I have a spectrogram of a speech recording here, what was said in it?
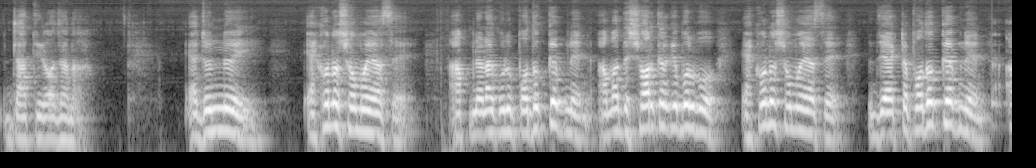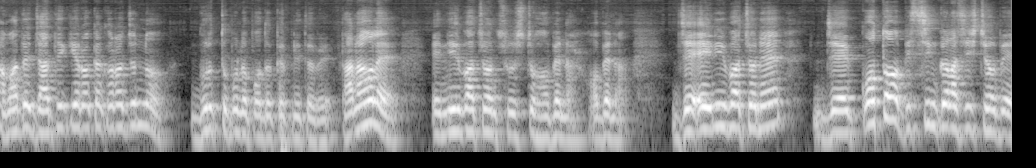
জাতির অজানা। এজন্যই এখনও সময় আছে, আপনারা কোনো পদক্ষেপ নেন। আমাদের সরকারকে বলব এখনও সময় আছে যে একটা পদক্ষেপ নেন। আমাদের জাতিকে রক্ষা করার জন্য গুরুত্বপূর্ণ পদক্ষেপ নিতে হবে। তা না হলে এই নির্বাচন সুষ্ঠু হবে না হবে না। যে এই নির্বাচনে যে কত বিশৃঙ্খলা সৃষ্টি হবে,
